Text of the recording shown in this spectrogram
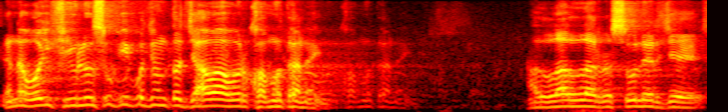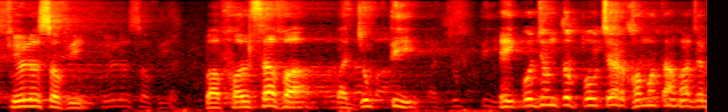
কেন ওই ফিলোসফি পর্যন্ত যাওয়া ওর ক্ষমতা নাই। আল্লাহ রসুলের যে ফিলোসফি বা ফলসাফা বা যুক্তি, এই পর্যন্ত পৌঁছার ক্ষমতা আমাদের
